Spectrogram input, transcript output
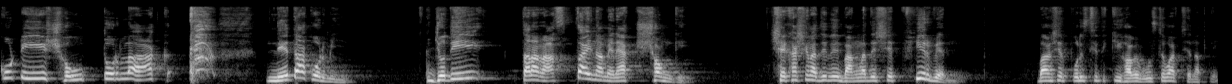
কোটি সত্তর লাখ নেতাকর্মী যদি তারা রাস্তায় নামেন একসঙ্গে, শেখ হাসিনা যেদিন বাংলাদেশে ফিরবেন, বাংলাদেশের পরিস্থিতি কি হবে বুঝতে পারছেন আপনি?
